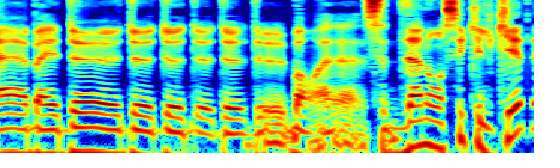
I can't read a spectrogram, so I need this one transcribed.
euh, ben, de, de, de, de, de, de- bon euh, d'annoncer qu'il quitte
